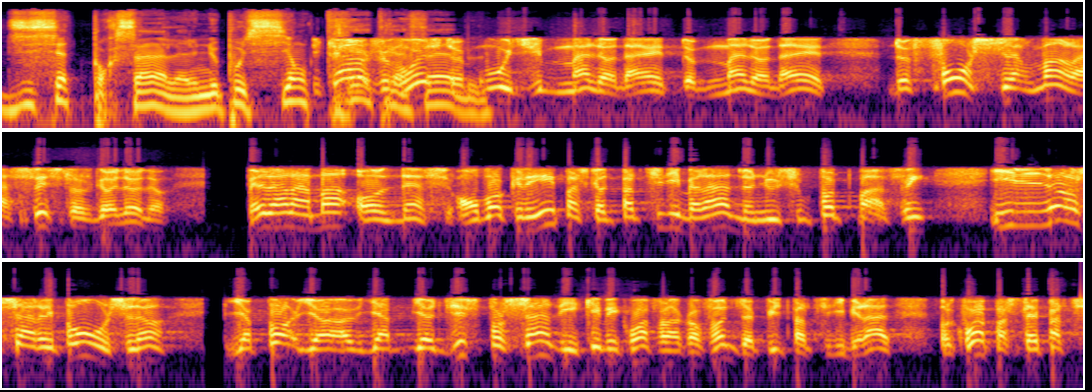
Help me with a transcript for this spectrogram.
17 là, une opposition Et très, quand je très vois faible. maudit malhonnête, de malhonnête, de foncièrement raciste, ce gars-là, là. Bellarama Holness, on va créer parce que le Parti libéral ne nous supporte pas assez. Il a sa réponse, là. Il y a pas, il y a, il y a, il y a 10 des Québécois francophones qui appuient le Parti libéral. Pourquoi? Parce que c'est un parti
